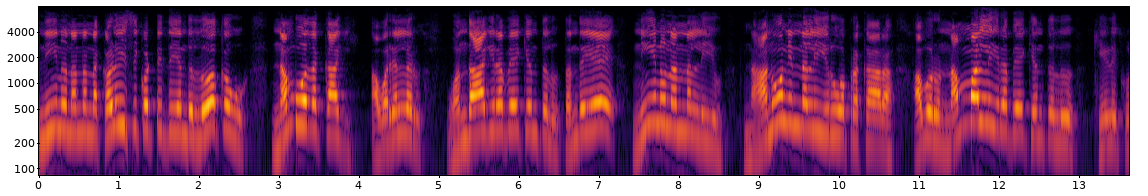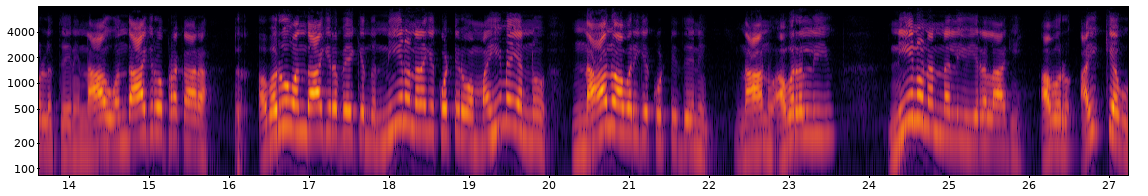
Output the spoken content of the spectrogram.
ನೀನು ನನ್ನನ್ನು ಕಳುಹಿಸಿಕೊಟ್ಟಿದ್ದೆ ಎಂದು ಲೋಕವು ನಂಬುವುದಕ್ಕಾಗಿ ಅವರೆಲ್ಲರೂ ಒಂದಾಗಿರಬೇಕೆಂತಲೂ ತಂದೆಯೇ, ನೀನು ನನ್ನಲ್ಲಿಯೂ ನಾನೂ ನಿನ್ನಲ್ಲಿ ಇರುವ ಪ್ರಕಾರ ಅವರು ನಮ್ಮಲ್ಲಿ ಇರಬೇಕೆಂತಲೂ ಕೇಳಿಕೊಳ್ಳುತ್ತೇನೆ. ನಾವು ಒಂದಾಗಿರುವ ಪ್ರಕಾರ ಅವರೂ ಒಂದಾಗಿರಬೇಕೆಂದು ನೀನು ನನಗೆ ಕೊಟ್ಟಿರುವ ಮಹಿಮೆಯನ್ನು ನಾನು ಅವರಿಗೆ ಕೊಟ್ಟಿದ್ದೇನೆ, ನಾನು ಅವರಲ್ಲಿಯೂ, ನೀನು ನನ್ನಲ್ಲಿಯೂ ಇರಲಾಗಿ, ಅವರು ಐಕ್ಯವು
